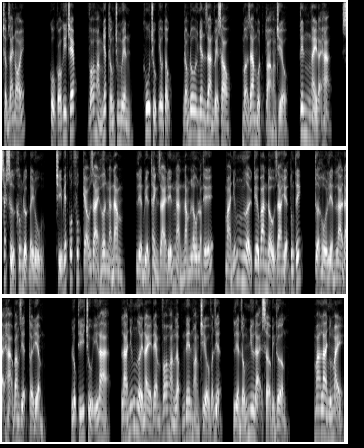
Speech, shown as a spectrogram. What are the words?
chậm rãi nói, cổ có ghi chép, võ hoàng nhất thống trung nguyên, khu trục yêu tộc, đóng đô nhân gian về sau, mở ra một tòa hoàng triều, tên ngày đại hạ, xét xử không được đầy đủ, chỉ biết quốc phúc kéo dài hơn ngàn năm, liền biến thành dài đến ngàn năm lâu loạn thế mà những người kia ban đầu ra hiện tung tích, tựa hồ liền là đại hạ băng diệt thời điểm. Lục thí chủ ý là là những người này đem võ hoàng lập nên hoàng triều vẫn diệt, liền giống như đại sở bình thường. Ma la nhún mày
